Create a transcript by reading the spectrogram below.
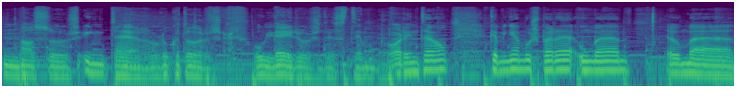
nossos interlocutores, olheiros desse tempo. Ora então, caminhamos para uma. uma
